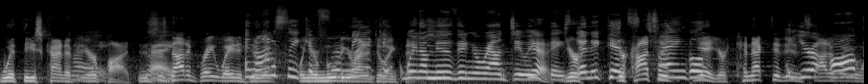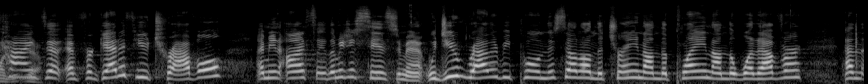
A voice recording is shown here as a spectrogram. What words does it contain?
with these kind of Right, earpods. This right. is not a great way to And do honestly, it when you're moving around and doing can- things. when I'm moving around doing yeah, things, and it you're gets constantly, tangled. Yeah, you're connected. And You're it's not a way all you kinds yeah. of, and forget if you travel. I mean, honestly, let me just see this a minute. Would you rather be pulling this out on the train, on the plane, on the whatever? And,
